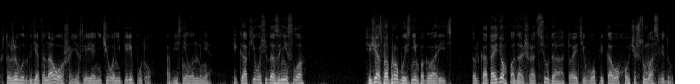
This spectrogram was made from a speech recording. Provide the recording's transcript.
что живут где-то на Оше, если я ничего не перепутал, — объяснил он мне. И как его сюда занесло? Сейчас попробую с ним поговорить. Только отойдем подальше отсюда, а то эти вопли кого хочешь с ума сведут.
